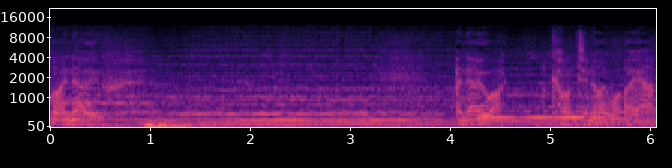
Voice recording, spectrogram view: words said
Well, I know. I know I can't deny what I am.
